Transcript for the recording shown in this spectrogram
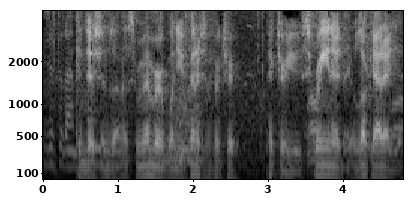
It's just that I'm conditions on this. Remember, when you finish a picture, picture, you screen it, you look at it, you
